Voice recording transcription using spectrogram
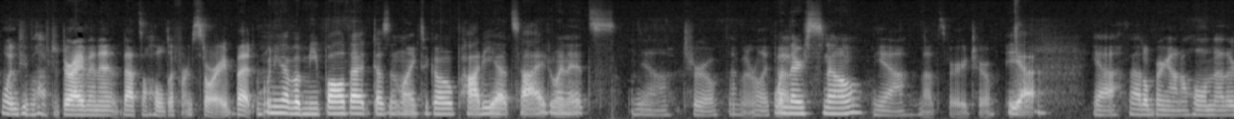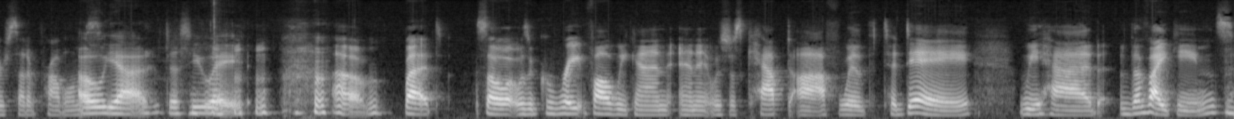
when people have to drive in it, that's a whole different story. But When you have a meatball that doesn't like to go potty outside when it's yeah, true. I haven't really thought. when there's snow. yeah, that's very true. Yeah. Yeah, that'll bring on a whole nother set of problems. Oh yeah. Just you wait. Um, But so it was a great fall weekend, and it was just capped off with today. We had the Vikings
